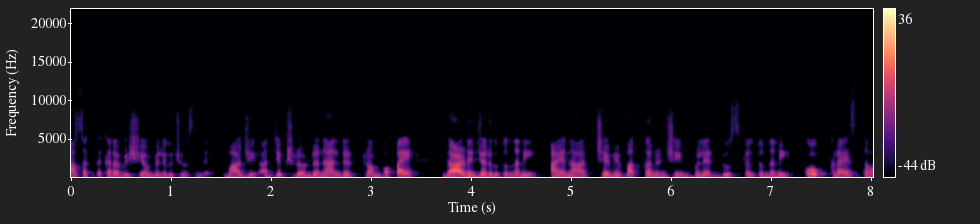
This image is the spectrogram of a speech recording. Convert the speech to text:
ఆసక్తికర విషయం వెలుగు చూసింది మాజీ అధ్యక్షుడు డొనాల్డ్ ట్రంప్ పై దాడి జరుగుతుందని ఆయన చెవి పక్క నుంచి బుల్లెట్ దూసుకెళ్తుందని ఓ క్రైస్తవ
